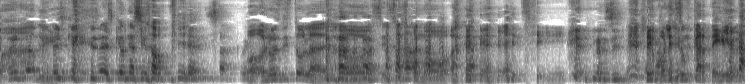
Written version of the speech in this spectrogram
mames. es que, es que aún así lo piensa, güey. O, o no has visto las, los, esos como... sí. No Sinaloa. Le pones un cartel, güey.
